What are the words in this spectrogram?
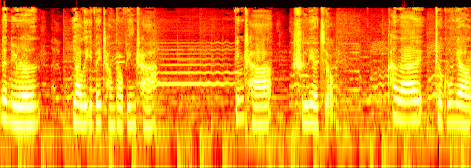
那女人要了一杯长岛冰茶，冰茶是烈酒，看来。这姑娘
